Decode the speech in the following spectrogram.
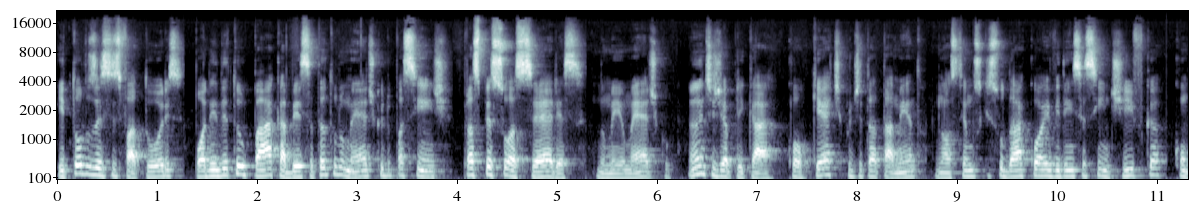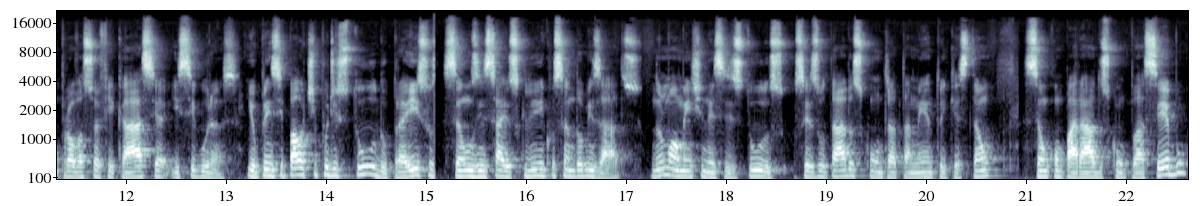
E todos esses fatores podem deturpar a cabeça tanto do médico e do paciente. Para as pessoas sérias no meio médico, antes de aplicar qualquer tipo de tratamento, nós temos que estudar qual a evidência científica comprova sua eficácia e segurança. E o principal tipo de estudo para isso são os ensaios clínicos randomizados. Normalmente nesses estudos, os resultados com o tratamento em questão são comparados com o placebo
